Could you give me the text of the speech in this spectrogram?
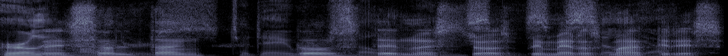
resaltan dos de nuestros primeros mártires.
